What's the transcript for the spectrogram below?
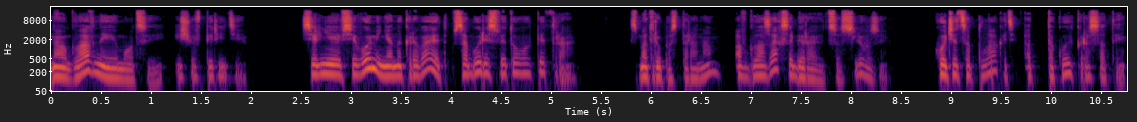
Но главные эмоции еще впереди. Сильнее всего меня накрывает в соборе Святого Петра, Смотрю по сторонам, а в глазах собираются слезы. Хочется плакать от такой красоты.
